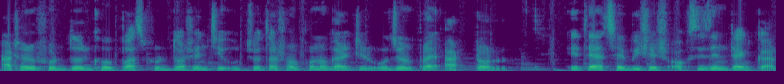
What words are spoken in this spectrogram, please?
আঠারো ফুট দৈর্ঘ্য, পাঁচ ফুট দশ ইঞ্চি উচ্চতা সম্পন্ন গাড়িটির ওজন প্রায় আট টন। এতে আছে বিশেষ অক্সিজেন ট্যাঙ্কার।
